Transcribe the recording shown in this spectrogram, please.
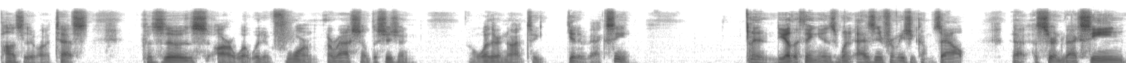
positive on a test, because those are what would inform a rational decision on whether or not to get a vaccine. And the other thing is when as information comes out that a certain vaccine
